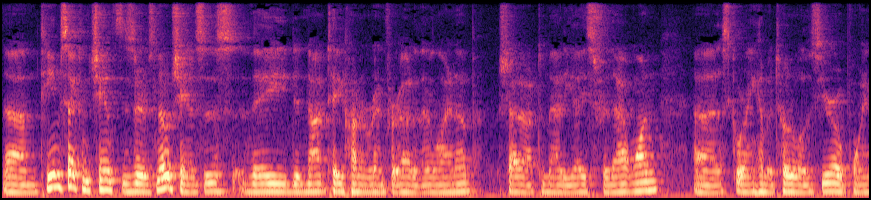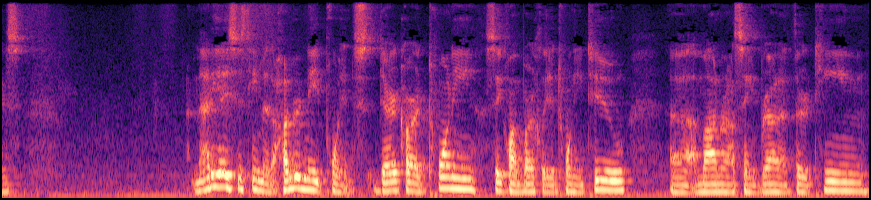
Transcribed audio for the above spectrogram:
Um, Team Second Chance deserves no chances. They did not take Hunter Renfrow out of their lineup. Shout out to Matty Ice for that one, uh, scoring him a total of zero points. Matty Ice's team had 108 points. Derek Carr had 20, Saquon Barkley had 22, uh, Amon-Ra St. Brown had 13,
